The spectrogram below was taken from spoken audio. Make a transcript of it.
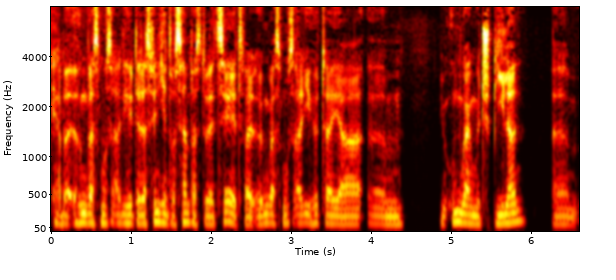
Ja, aber irgendwas muss Adi Hütter, das finde ich interessant, was du erzählst, weil irgendwas muss Adi Hütter ja ähm, im Umgang mit Spielern, ähm,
